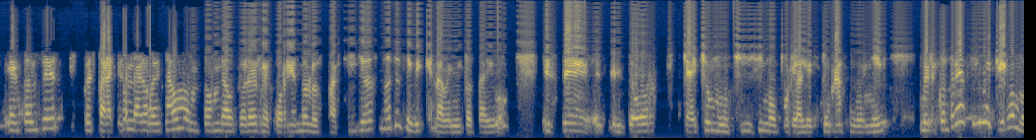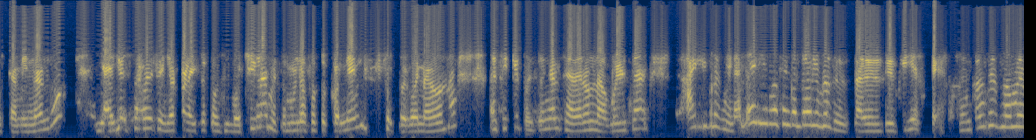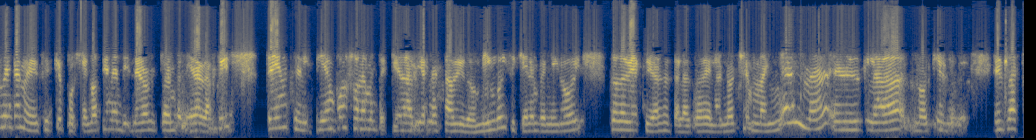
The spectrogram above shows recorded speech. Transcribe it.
Entonces, pues para que dar vuelta un montón de autores recorriendo los pasillos. No sé si vi que a Benito Taibo, este escritor que ha hecho muchísimo por la lectura juvenil. Me encontré así de que íbamos caminando y ahí estaba el señor Paraíso con su mochila, me tomé una foto con él, súper buena onda. Así que pues vénganse a dar una vuelta. Hay libros, mira, hay libros, he encontrado libros de, de 10 pesos. Entonces no me vengan a decir que porque no tienen dinero no pueden venir a la FIL. Dense el tiempo, solamente queda viernes, sábado y domingo. Y si quieren venir hoy, todavía actividades hasta las 9 de la noche. Mañana es la noche de... ¿Es la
